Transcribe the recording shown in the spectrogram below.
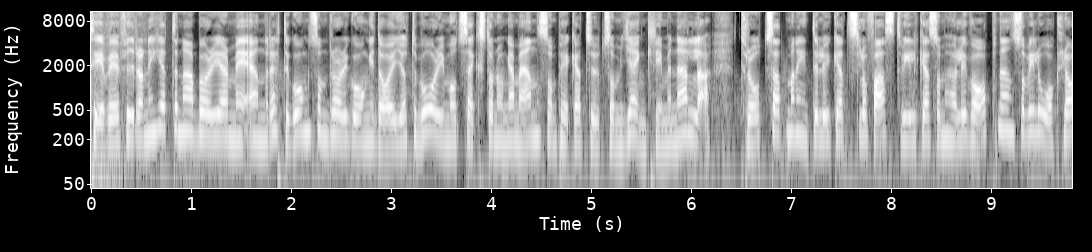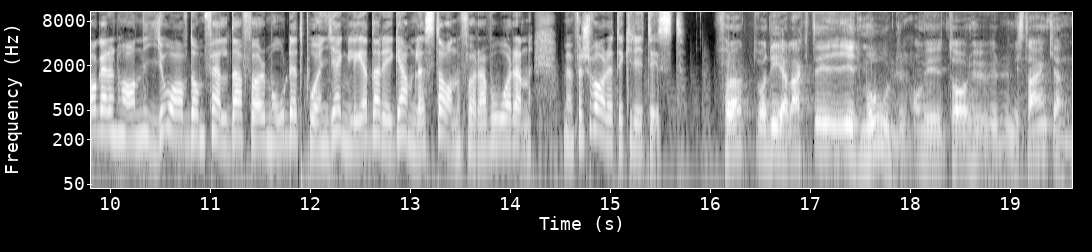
TV4-nyheterna börjar med en rättegång som drar igång idag i Göteborg mot 16 unga män som pekats ut som gängkriminella. Trots att man inte lyckats slå fast vilka som höll i vapnen så vill åklagaren ha nio av dem fällda för mordet på en gängledare i Gamlestan förra våren. Men försvaret är kritiskt. För att vara delaktig i ett mord, om vi tar huvudmisstanken,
